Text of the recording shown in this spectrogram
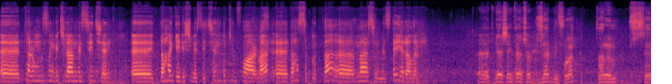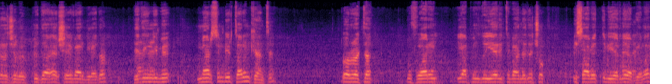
e, tarımımızın güçlenmesi için, e, daha gelişmesi için bu tür fuarlar e, daha sıklıkla e, Mersin'imizde yer alır. Evet gerçekten çok güzel bir fuar. Tarım, seracılık, gıda her şey var burada. Dediğin Evet. gibi Mersin bir tarım kenti. Doğru olarak da bu fuarın yapıldığı yer itibariyle de çok isabetli bir yerde yapıyorlar.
